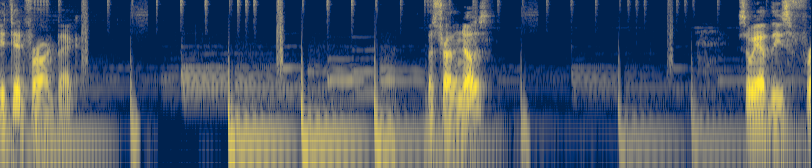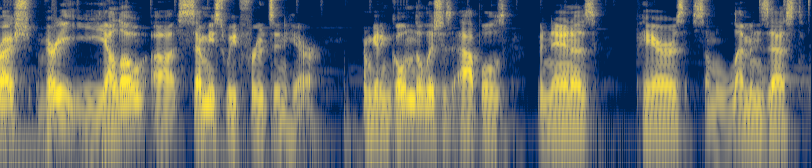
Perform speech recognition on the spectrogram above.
It did for Ardbeg. Let's try the nose. So we have these fresh, very yellow, uh, semi-sweet fruits in here. I'm getting golden delicious apples, bananas, pears, some lemon zest.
